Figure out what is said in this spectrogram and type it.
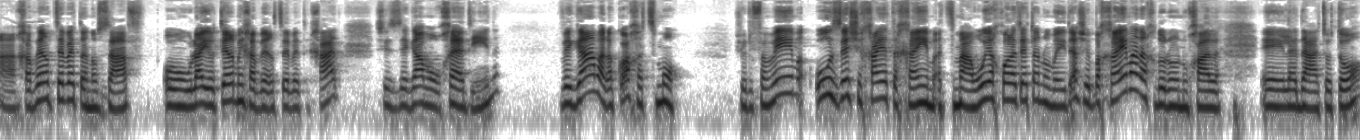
החבר צוות הנוסף, או אולי יותר מחבר צוות אחד, שזה גם עורכי הדין, וגם הלקוח עצמו. שלפעמים הוא זה שחי את החיים עצמם, הוא יכול לתת לנו מידע שבחיים אנחנו לא נוכל אה, לדעת אותו,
